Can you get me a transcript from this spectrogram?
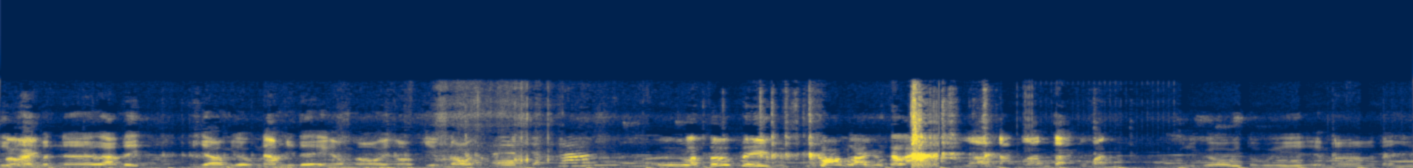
tí tới này mình ờ, làm đi. Bây giờ không vô nằm dưới để không ngồi họ không chịu nổi. Em chặt chắn ừ, làm tiếp đi có một lần người ta làm. Là đăng lên trang của mình rồi tôi ấy mà tại vì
